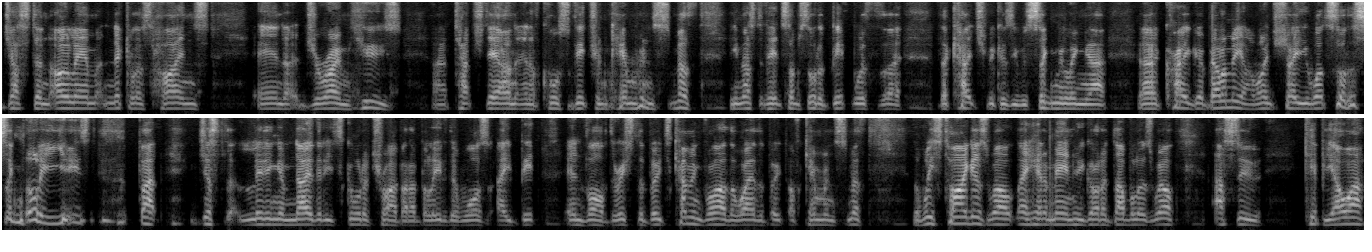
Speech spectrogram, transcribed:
Justin Olam, Nicholas Hynes, and uh, Jahrome Hughes. Uh, touchdown, and of course, veteran Cameron Smith. He must have had some sort of bet with uh, the coach because he was signaling uh, uh, Craig Bellamy. I won't show you what sort of signal he used, but just letting him know that he scored a try. But I believe there was a bet involved. The rest of the boots coming via the way of the boot of Cameron Smith. The West Tigers, well, they had a man who got a double as well. Asu Kepaoa.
